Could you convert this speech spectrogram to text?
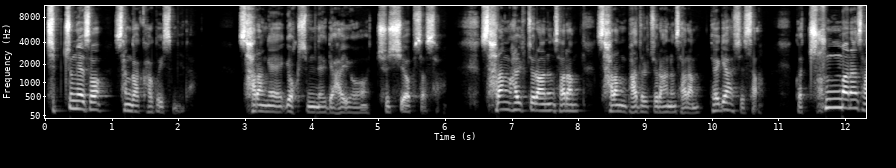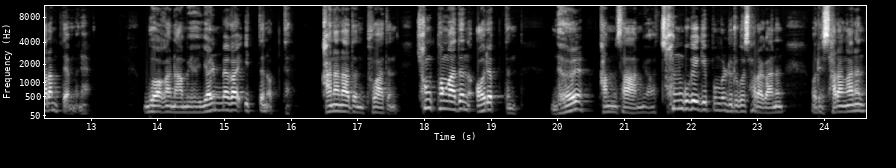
집중해서 생각하고 있습니다. 사랑에 욕심내게 하여 주시옵소서. 사랑할 줄 아는 사람, 사랑받을 줄 아는 사람 되게 하시사 그 충만한 사람 때문에 무화과 나무에 열매가 있든 없든 가난하든 부하든 형통하든 어렵든 늘 감사하며 천국의 기쁨을 누리고 살아가는 우리 사랑하는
